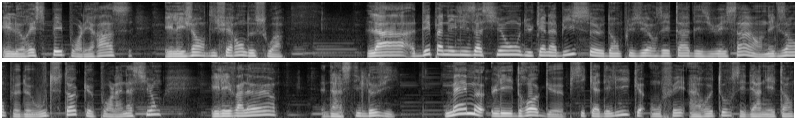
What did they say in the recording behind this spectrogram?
et le respect pour les races et les genres différents de soi. La dépanélisation du cannabis dans plusieurs États des USA en exemple de Woodstock pour la nation et les valeurs d'un style de vie. Même les drogues psychédéliques ont fait un retour ces derniers temps.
